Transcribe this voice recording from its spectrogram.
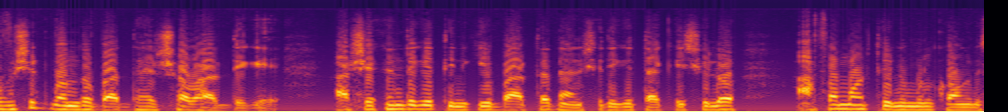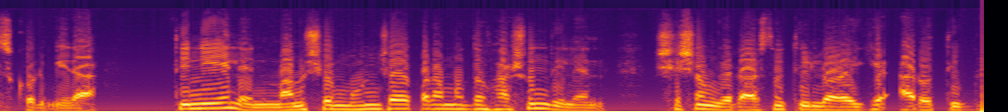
অভিষেক বন্দ্যোপাধ্যায়ের সভার দিকে। আর সেখান থেকে তিনি কি বার্তা দেন সেদিকে তাকিয়েছিল আফামর তৃণমূল কংগ্রেস কর্মীরা। তিনি এলেন, মানুষের মন জয় করার মতো ভাষণ দিলেন, সে সঙ্গে রাজনৈতিক লড়াইকে আরও তীব্র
